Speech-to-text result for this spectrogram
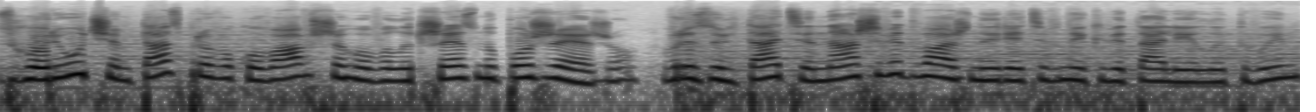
з горючим та спровокувавшого величезну пожежу. В результаті наш відважний рятівник Віталій Литвин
